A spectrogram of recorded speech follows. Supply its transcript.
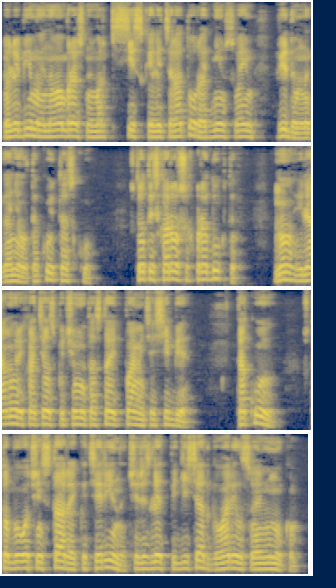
Но любимая новобрачная марксистская литература одним своим видом нагоняла такую тоску. Что-то из хороших продуктов, но Элеоноре хотелось почему-то оставить память о себе. Такую, чтобы очень старая Катерина через лет 50 говорила своим внукам.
